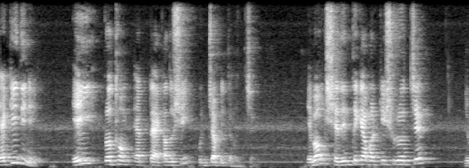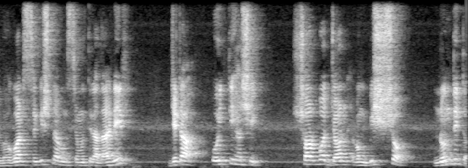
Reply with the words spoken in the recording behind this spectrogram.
একই দিনে এই প্রথম একটা একাদশী উদযাপিত হচ্ছে। এবং সেদিন থেকে আবার কি শুরু হচ্ছে? যে ভগবান শ্রীকৃষ্ণ এবং শ্রীমতী রাধারানীর যেটা ঐতিহাসিক, সর্বজন এবং বিশ্ব নন্দিত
